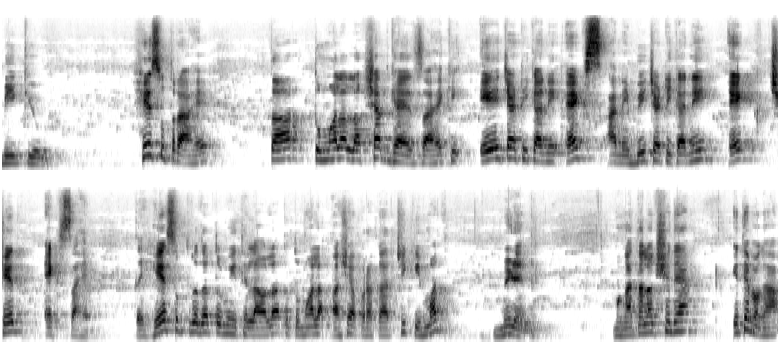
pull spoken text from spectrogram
b cube. हे सूत्र आहे. तर तुम्हाला लक्षात घ्यायचं आहे की एच्या ठिकाणी एक्स आणि बीच्या ठिकाणी एक छेद एक्स आहे. तर हे सूत्र जर तुम्ही इथे लावलं तर तुम्हाला अशा प्रकारची किंमत मिळेल. मग आता लक्ष द्या. इथे बघा.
